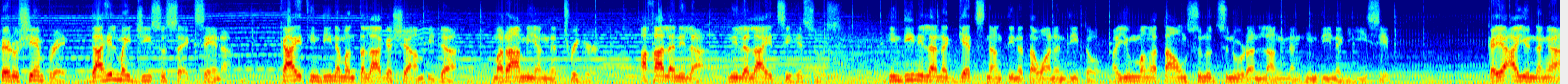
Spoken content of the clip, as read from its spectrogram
Pero siyempre, dahil may Jesus sa eksena, kahit hindi naman talaga siya ang bida, marami ang na-trigger. Akala nila, nilalait si Jesus. Hindi nila nag-gets na ang tinatawanan dito ay yung mga taong sunod-sunuran lang ng hindi nag-iisip. Kaya ayon na nga,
